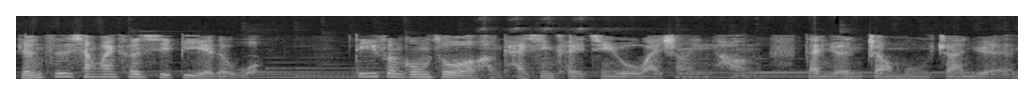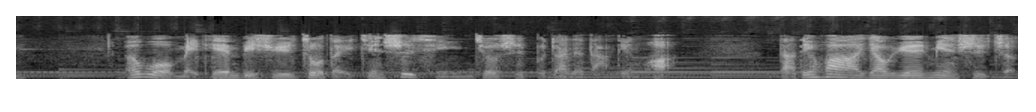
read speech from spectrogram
人资相关科系毕业的我，第一份工作很开心可以进入外商银行担任招募专员，而我每天必须做的一件事情就是不断的打电话，打电话邀约面试者。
